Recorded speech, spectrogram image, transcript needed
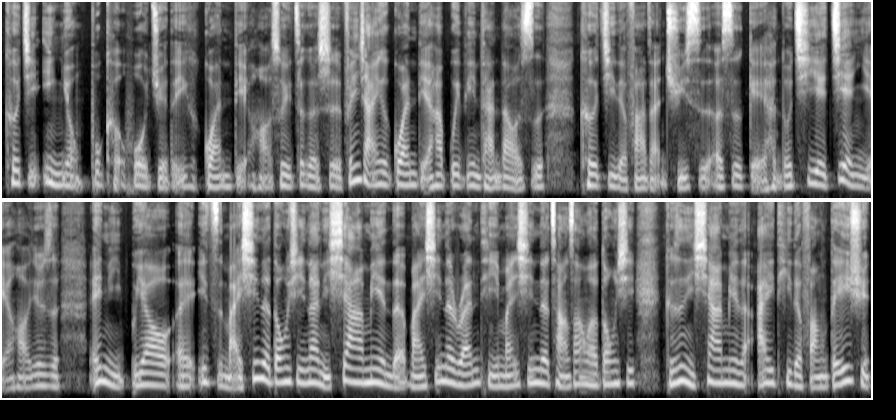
科技应用不可或缺的一个观点哈。所以这个是分享一个观点，它不一定谈到的是科技的发展趋势，而是给很多企业建言。哈，就是哎，你不要哎一直买新的东西，那你下面的买新的软体，买新的厂商的东西，可是你下面的 IT 的 foundation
